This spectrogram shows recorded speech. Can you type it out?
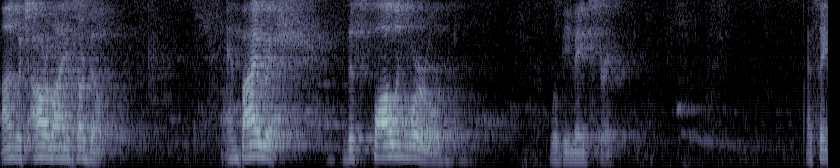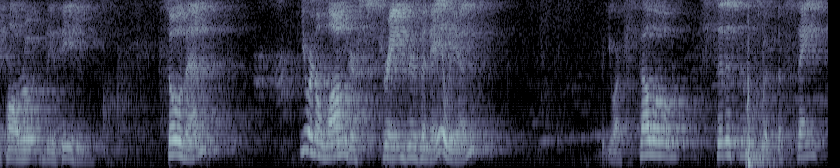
on which our lives are built, and by which this fallen world will be made straight. As St. Paul wrote to the Ephesians, So then, you are no longer strangers and aliens, but you are fellow citizens with the saints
